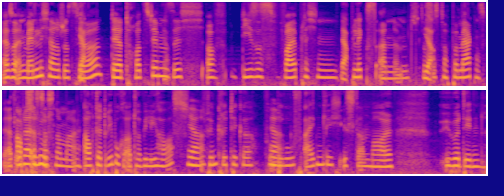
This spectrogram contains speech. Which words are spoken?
Also ein männlicher Regisseur, ja. der trotzdem ja. sich auf dieses weiblichen ja. Blicks annimmt. Das ist doch bemerkenswert. Oder Absolut. ist das normal? Auch der Drehbuchautor Willi Haas, Filmkritiker vom Beruf, eigentlich ist dann mal über den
